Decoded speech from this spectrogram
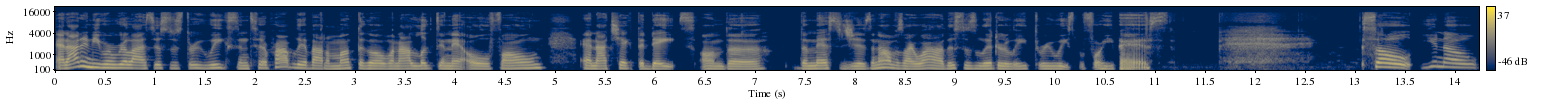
And I didn't even realize this was three weeks until probably about a month ago when I looked in that old phone and I checked the dates on the the messages and I was like, wow, this is literally three weeks before he passed. So, you know,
